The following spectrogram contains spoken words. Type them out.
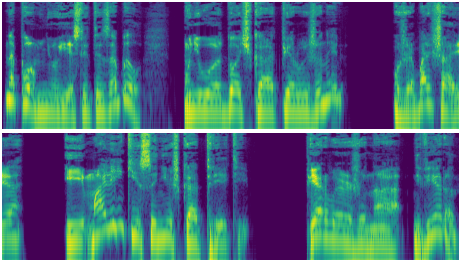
Напомню, если ты забыл, у него дочка от первой жены, уже большая, и маленький сынишка от третьей. Первая жена, Вера,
